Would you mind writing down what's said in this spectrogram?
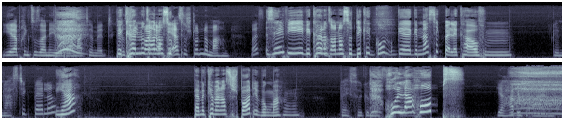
Jeder bringt so seine Yogamatte mit. Wir Christine können uns auch noch die so- erste Stunde machen. Was? Silvi, wir können Ja. uns auch noch so dicke Gum Ge Gymnastikbälle kaufen. Gymnastikbälle? Ja? Damit kann man auch so Sportübungen machen. Welches für Gymnastik? Hula Hoops. Ja, habe ich einen.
